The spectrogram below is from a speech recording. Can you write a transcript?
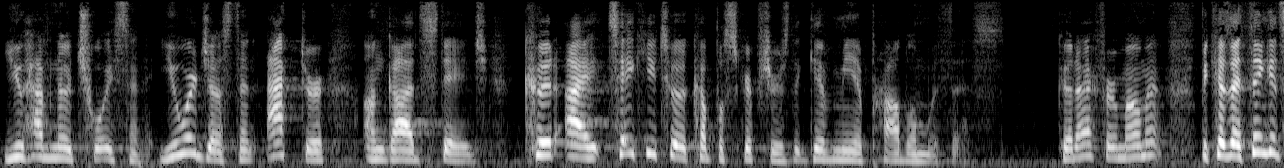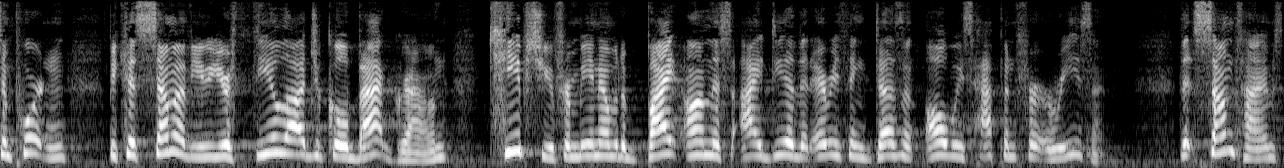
You have no choice in it. You are just an actor on God's stage. Could I take you to a couple scriptures that give me a problem with this? Could I for a moment? Because I think it's important because some of you, your theological background keeps you from being able to bite on this idea that everything doesn't always happen for a reason. That sometimes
